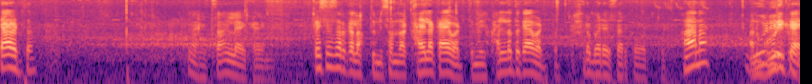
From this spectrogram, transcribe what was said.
काय वाटतं? नाही चांगलं आहे काय कशासारखं लागतं मी समजा खायला काय वाटतं? मी खाल्लं तर काय वाटतं? हरभऱ्यासारखं वाटतं. हा ना? आणि गुढी काय?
